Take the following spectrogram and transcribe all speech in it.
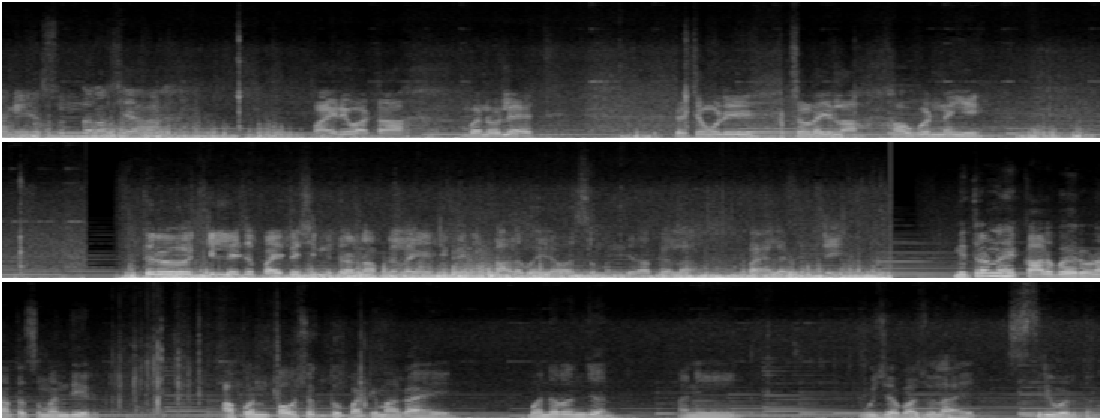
आणि सुंदर अशा पायरे वाटा बनवल्या आहेत. त्याच्यामुळे चढायला अवघड नाही आहे तर किल्ल्याच्या पायथ्याशी मित्रांनो आपल्याला या ठिकाणी काळभैरवाचं मंदिर आपल्याला पाहायला भेटते मित्रांनो हे काळभैरवनाथाचं मंदिर आपण पाहू शकतो. पाठीमागं आहे मनोरंजन आणि उजव्या बाजूला आहे श्रीवर्धन.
